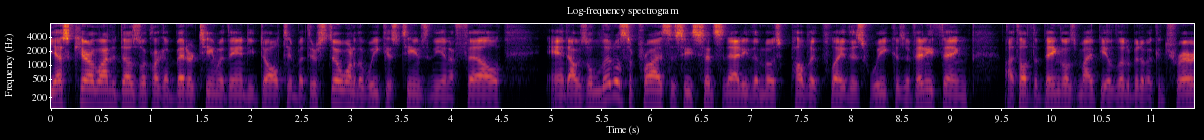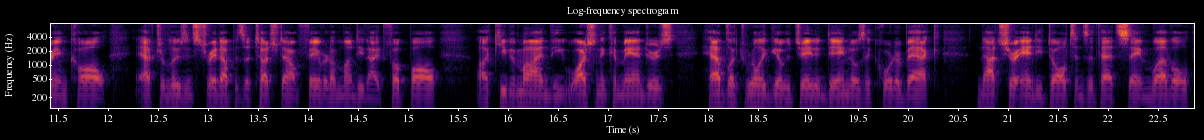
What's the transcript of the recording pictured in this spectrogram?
Yes, Carolina does look like a better team with Andy Dalton, but they're still one of the weakest teams in the NFL. And I was a little surprised to see Cincinnati the most public play this week because, if anything, I thought the Bengals might be a little bit of a contrarian call after losing straight up as a touchdown favorite on Monday Night Football. Uh, keep in mind, the Washington Commanders have looked really good with Jayden Daniels at quarterback. Not sure Andy Dalton's at that same level,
